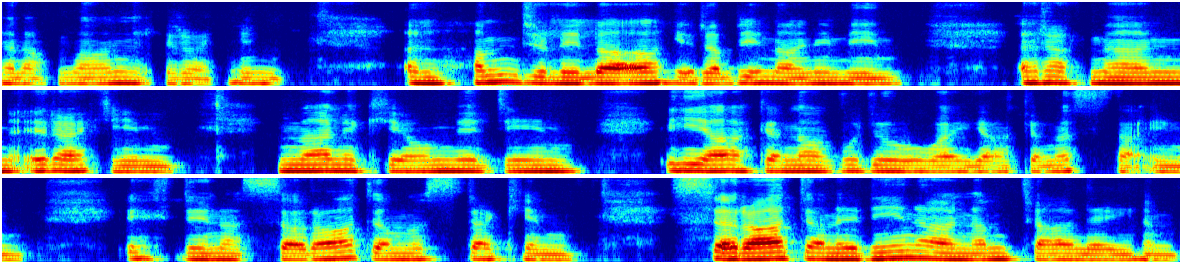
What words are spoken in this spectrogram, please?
ar-Rahman ar-Rahim. Alhamdulillah rabbil. Ar-Rahman ar-Rahim. Malik yawmiddin. إياك نعبد وإياك نستعين اهدنا الصراط المستقيم صراط الذين أنعمت عليهم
